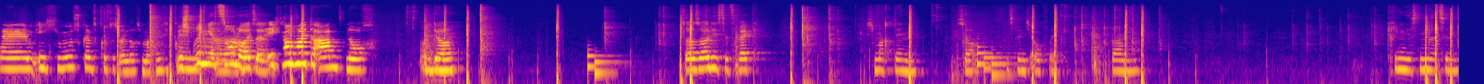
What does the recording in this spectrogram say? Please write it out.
Ähm, ich muss ganz kurz was anderes machen. Wir springen jetzt so, äh, Leute. Heute, ich komme heute Abend noch wieder. So, Soldi ist jetzt weg. Ich mach den. So, jetzt bin ich auch weg. Bam. Kriegen wir es niemals hin.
